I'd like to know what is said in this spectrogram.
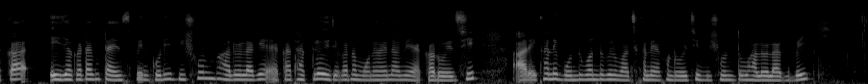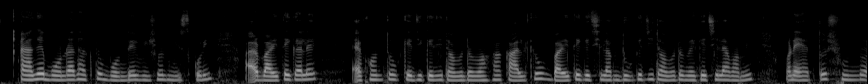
একা, এই জায়গাটা আমি টাইম স্পেন্ড করি, ভীষণ ভালো লাগে একা থাকলেও, এই জায়গাটা মনে হয় না আমি একা রয়েছি। আর এখানে বন্ধুবান্ধবের মাঝখানে এখন রয়েছি, ভীষণ তো ভালো লাগবেই। আগে বোনরা থাকতো, বোনদের ভীষণ মিস করি। আর বাড়িতে গেলে এখন তো কেজি কেজি টমেটো মাখা। কালকেও বাড়িতে গেছিলাম, দু কেজি টমেটো মেখেছিলাম আমি। মানে এত সুন্দর,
